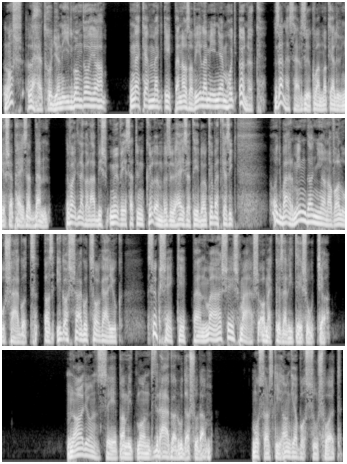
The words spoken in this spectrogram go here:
Nos, lehet, hogy ön így gondolja, nekem meg éppen az a véleményem, hogy önök, zeneszerzők vannak előnyösebb helyzetben. Vagy legalábbis művészetünk különböző helyzetéből következik, hogy bár mindannyian a valóságot, az igazságot szolgáljuk, szükségképpen más és más a megközelítés útja. Nagyon szép, amit mond, drága rudas uram. Muszarszki hangja bosszús volt.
